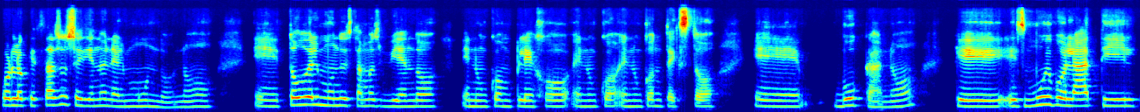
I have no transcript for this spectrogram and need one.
por lo que está sucediendo en el mundo, ¿no? Eh, todo el mundo estamos viviendo en un complejo, en un, en un contexto eh, ¿no? Que es muy volátil,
